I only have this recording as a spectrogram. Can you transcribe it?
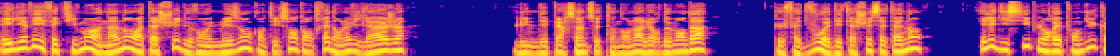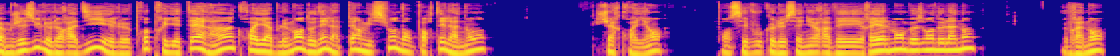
et il y avait effectivement un anon attaché devant une maison quand ils sont entrés dans le village. L'une des personnes se tenant là leur demanda Que faites-vous à détacher cet anon? Et les disciples ont répondu comme Jésus le leur a dit, et le propriétaire a incroyablement donné la permission d'emporter l'anon. Chers croyants, pensez-vous que le Seigneur avait réellement besoin de l'anon Vraiment,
